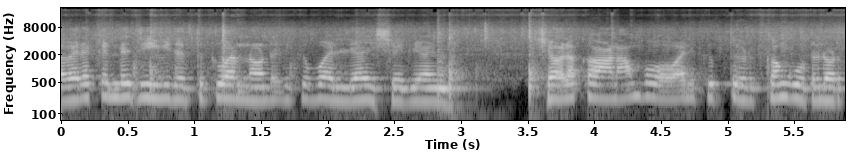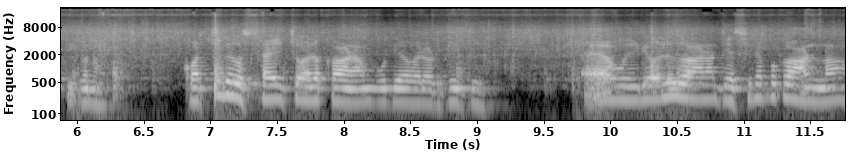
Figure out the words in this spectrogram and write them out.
അവരൊക്കെ എന്റെ ജീവിതത്തിലേക്ക് വന്നുകൊണ്ട് എനിക്ക് വലിയ ഐശ്വര്യമാണ് പക്ഷെ അവളെ കാണാൻ പോകാൻ എനിക്ക് തിടുക്കം കൂട്ടലോടത്തിക്കണം കുറച്ച് ദിവസമായി ചോല കാണാൻ പുതിയ അവരോടത്തേക്ക് വീഡിയോയിൽ കാണാം. ജെസ്സിനെ ഇപ്പോൾ കാണണം.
